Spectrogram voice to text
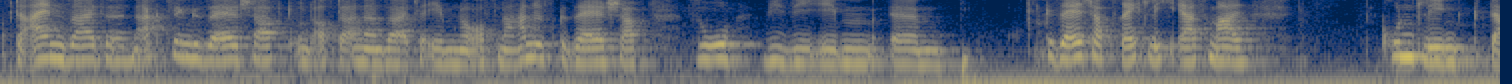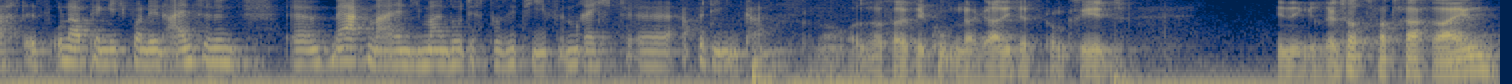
auf der einen Seite eine Aktiengesellschaft und auf der anderen Seite eben eine offene Handelsgesellschaft, so wie sie eben ähm, gesellschaftsrechtlich erstmal grundlegend gedacht ist, unabhängig von den einzelnen äh, Merkmalen, die man so dispositiv im Recht äh, abbedingen kann. Genau, also das heißt, wir gucken da gar nicht jetzt konkret in den Gesellschaftsvertrag rein,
